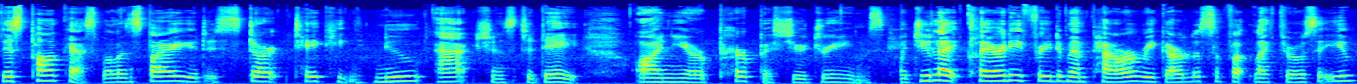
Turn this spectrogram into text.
This podcast will inspire you to start taking new actions today on your purpose, your dreams. Would you like clarity, freedom, and power regardless of what life throws at you?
